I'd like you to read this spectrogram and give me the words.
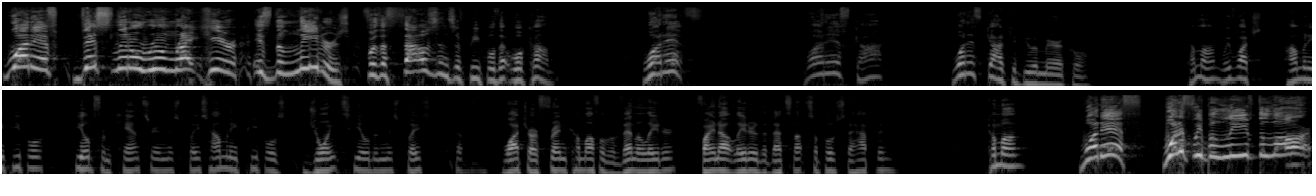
What if this little room right here is the leaders for the thousands of people that will come? What if? What if, God? What if God could do a miracle? Come on, we've watched how many people healed from cancer in this place, how many people's joints healed in this place. Uh, watch our friend come off of a ventilator, find out later that that's not supposed to happen. Come on. What if? What if we believe the Lord?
